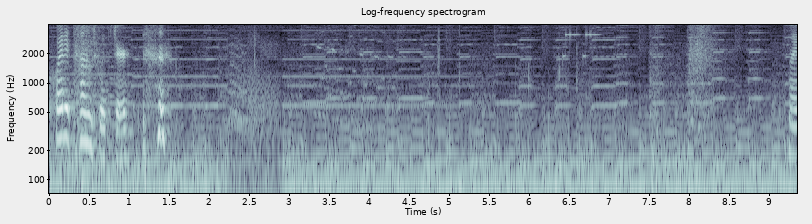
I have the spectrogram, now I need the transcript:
quite a tongue twister. my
